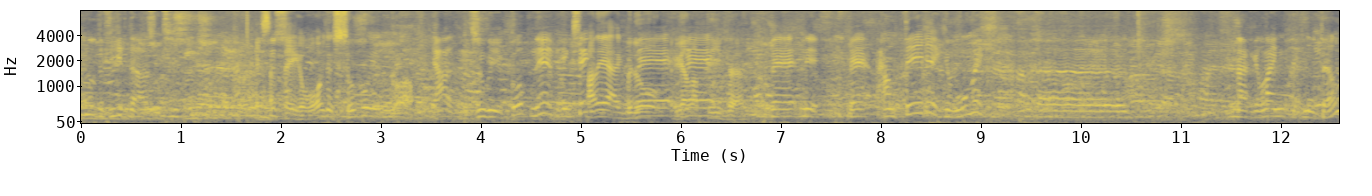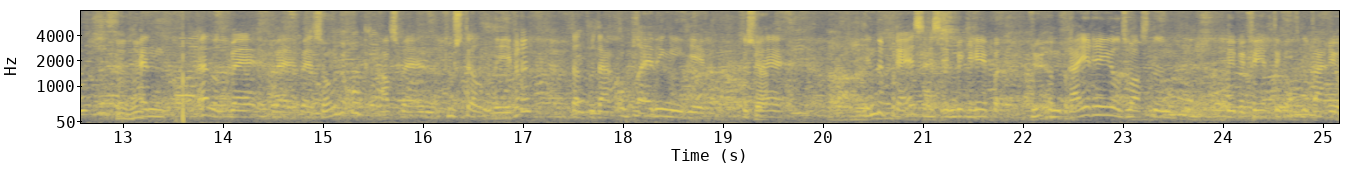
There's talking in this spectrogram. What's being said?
onder de 4000. Is dat tegenwoordig zo goedkoop? Ja, goede koop. Nee, ik zeg... Ah, ja, ik bedoel, wij- relatief, hè. Wij, nee, wij hanteren gewoonweg eh, naar gelang het model. Mhm. En hè, want wij, wij, wij zorgen ook, als wij een toestel leveren, dat we daar opleiding in geven. Dus Ja. wij, in de prijs is inbegrepen nu een breiregel zoals een BB40 of een Vario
